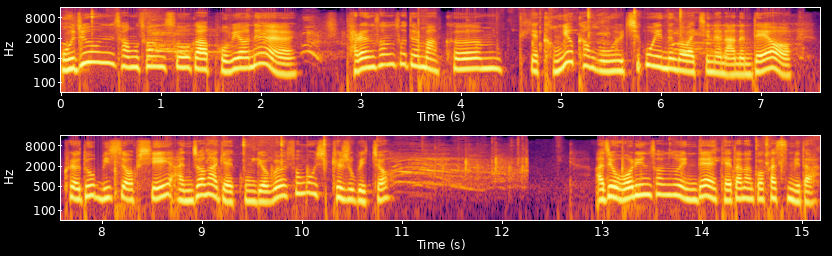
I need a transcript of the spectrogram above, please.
오준성 선수가 보면은 다른 선수들만큼 되게 강력한 공을 치고 있는 것 같지는 않은데요. 그래도 미스 없이 안전하게 공격을 성공시켜주고 있죠. 아직 어린 선수인데 대단한 것 같습니다.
